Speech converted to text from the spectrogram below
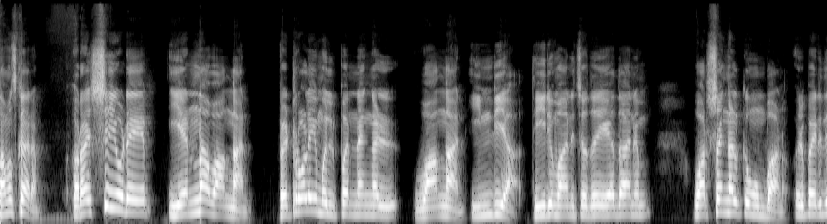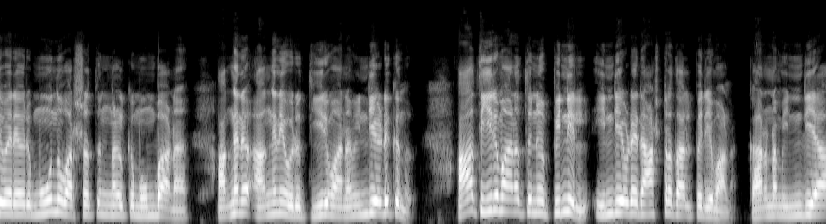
നമസ്കാരം. റഷ്യയുടെ എണ്ണ വാങ്ങാൻ പെട്രോളിയം ഉൽപ്പന്നങ്ങൾ വാങ്ങാൻ ഇന്ത്യ തീരുമാനിച്ചത് ഏതാനും വർഷങ്ങൾക്ക് മുമ്പാണ്. ഒരു പരിധിവരെ ഒരു മൂന്ന് വർഷങ്ങൾക്ക് മുമ്പാണ് അങ്ങനെ അങ്ങനെ ഒരു തീരുമാനം ഇന്ത്യ എടുക്കുന്നത്. ആ തീരുമാനത്തിന് പിന്നിൽ ഇന്ത്യയുടെ രാഷ്ട്ര താല്പര്യമാണ് കാരണം ഇന്ത്യ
